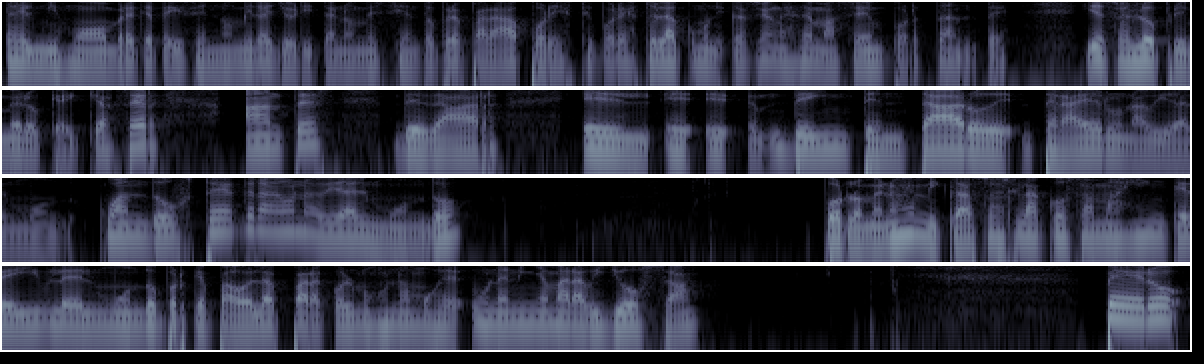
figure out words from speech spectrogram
el mismo hombre que te dice, no, mira, yo ahorita no me siento preparada por esto y por esto. La comunicación es demasiado importante. Y eso es lo primero que hay que hacer antes de dar el, eh, eh, de intentar o de traer una vida al mundo. Cuando usted trae una vida al mundo, por lo menos en mi caso es la cosa más increíble del mundo porque Paola para colmo es una mujer, una niña maravillosa, pero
